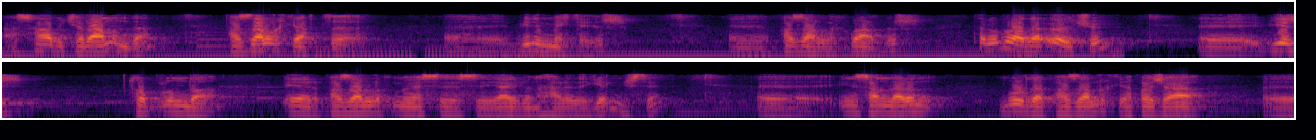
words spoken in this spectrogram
ashab-ı kiramın da pazarlık yaptığı e, bilinmektedir. E, pazarlık vardır. Tabi burada ölçü e, bir toplumda eğer pazarlık müessesesi yaygın hale gelmişse e, insanların burada pazarlık yapacağı e,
